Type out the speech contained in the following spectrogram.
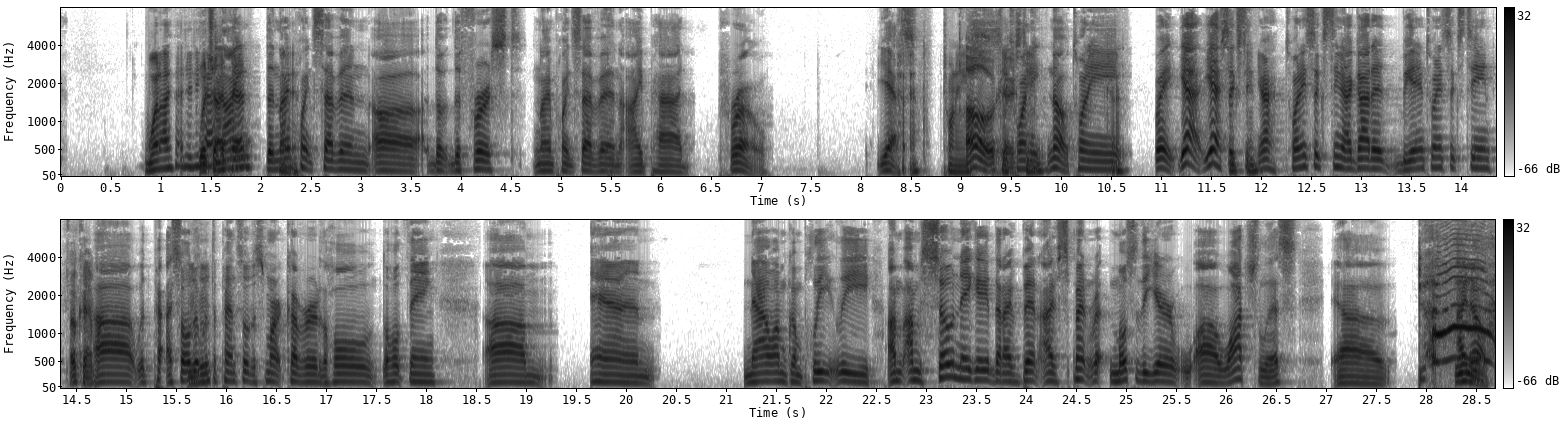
What iPad did you Which have? iPad? Nine, the Oh, 9.7, uh, the the first 9.7 iPad Pro. Yes, Okay. 20. Oh, okay. 20. No, 20. Wait, yeah, yeah, 16. 16. Yeah, 2016. I got it beginning of 2016. Okay. Uh, with I sold Mm-hmm. it with the pencil, the smart cover, the whole the whole thing, um, and now I'm completely I'm I'm so naked that I've been I've spent re- most of the year uh, watchless. Uh, I know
